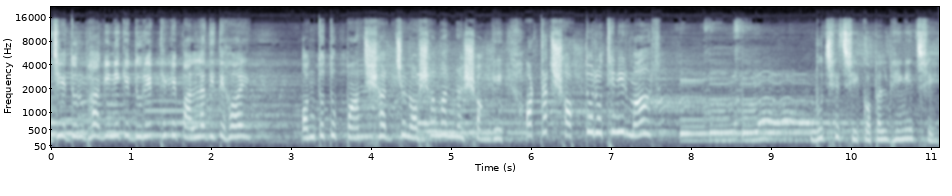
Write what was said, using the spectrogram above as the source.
যে দুর্ভাগিনীকে দূরের থেকে পাল্লা দিতে হয়, অন্তত পাঁচ সাতজন অসামান্যার সঙ্গে, অর্থাৎ সপ্তরথিনীর মার। বুঝেছি, কপাল ভেঙেছে।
